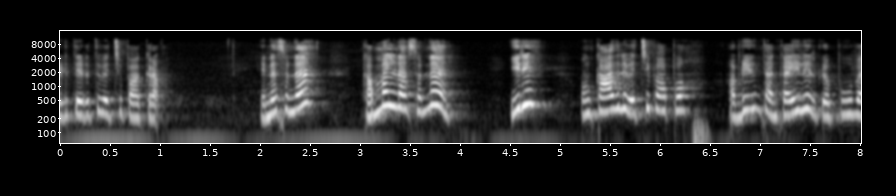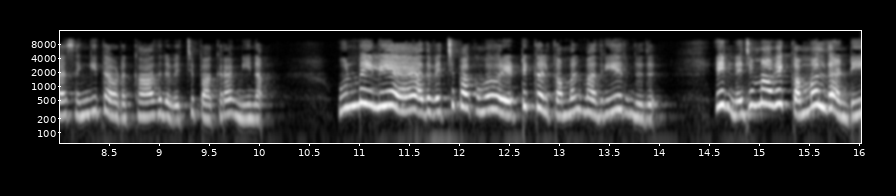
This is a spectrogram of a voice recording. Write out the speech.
எடுத்து எடுத்து வச்சு பார்க்குறான். என்ன சொன்ன? கம்மல் நான் சொன்னேன் இரு உன் காதில் வச்சு பார்ப்போம் அப்படின்னு தன் கையில் இருக்கிற பூவை சங்கீதாவோட காதில் வச்சு பார்க்குறா மீனா. உண்மையிலேயே அதை வச்சு பார்க்கும்போது ஒரு எட்டுக்கல் கம்மல் மாதிரியே இருந்தது. ஏ நிஜமாவே கம்மல் தாண்டி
